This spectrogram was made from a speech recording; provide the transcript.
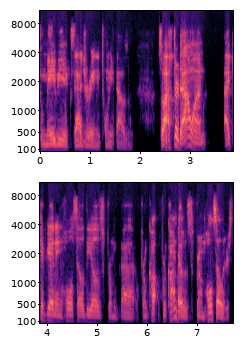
to maybe exaggerating twenty thousand. So after that one, I kept getting wholesale deals from uh, from for condos from wholesalers,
